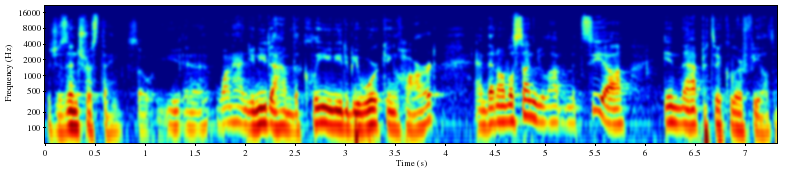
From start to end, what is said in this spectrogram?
which is interesting. So, you, on one hand, you need to have the kli, you need to be working hard, and then all of a sudden you'll have a mitzvah in that particular field.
